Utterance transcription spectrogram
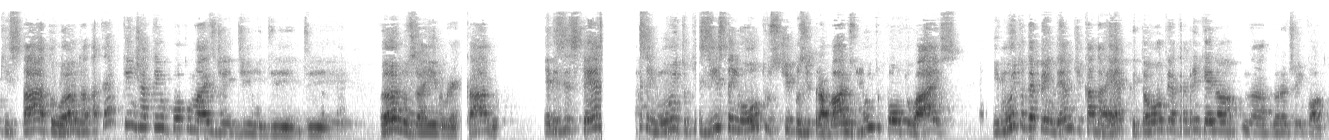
que está atuando, até quem já tem um pouco mais de, de, de, de anos aí no mercado, eles esquecem muito que existem outros tipos de trabalhos muito pontuais e muito dependendo de cada época. Então, ontem até brinquei na, na, durante o encontro.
